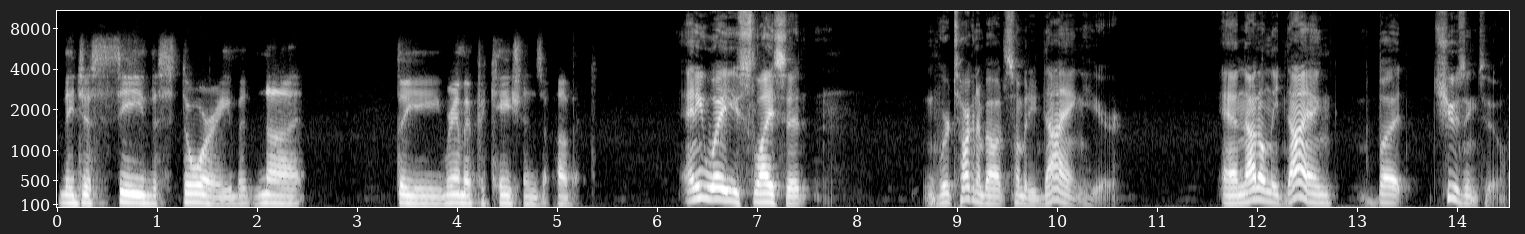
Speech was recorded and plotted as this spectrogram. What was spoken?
They just see the story, but not the ramifications of it. Any way you slice it, we're talking about somebody dying here. And not only dying, but choosing to.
